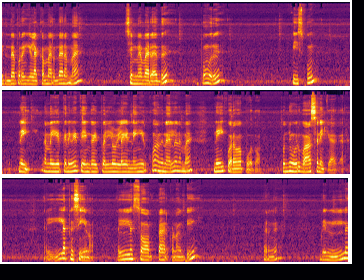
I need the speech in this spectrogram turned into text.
இருந்தால் அப்புறம் இலக்கமாக இருந்தால் நம்ம செம்மை வராது. இப்போ ஒரு டீஸ்பூன் நெய். நம்ம ஏற்கனவே தேங்காய் பல்ல உள்ள எண்ணெய் இருக்கும். அதனால் நம்ம நெய் குறவா போதும். கொஞ்சம் ஒரு வாசனைக்காக. நல்லா பிசையணும். நல்லா சாஃப்டாக இருக்கணும் இப்படி பாருங்கள் இப்படி நல்லா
